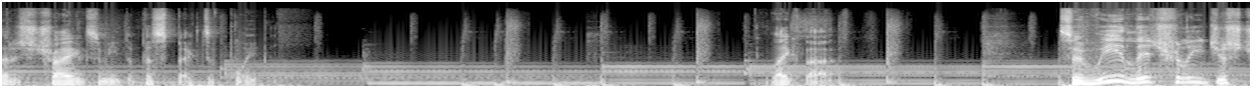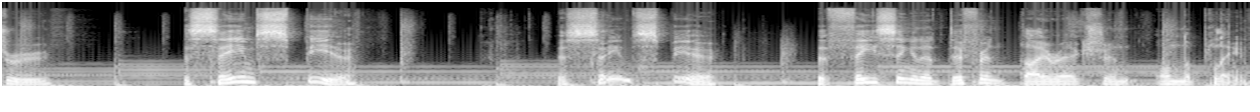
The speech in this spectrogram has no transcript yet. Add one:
that is trying to meet the perspective point. Like that. So we literally just drew the same spear, the same spear, facing in a different direction on the plane.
